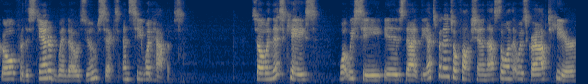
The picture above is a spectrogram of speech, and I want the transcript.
go for the standard window, zoom 6, and see what happens. So in this case, what we see is that the exponential function, that's the one that was graphed here,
